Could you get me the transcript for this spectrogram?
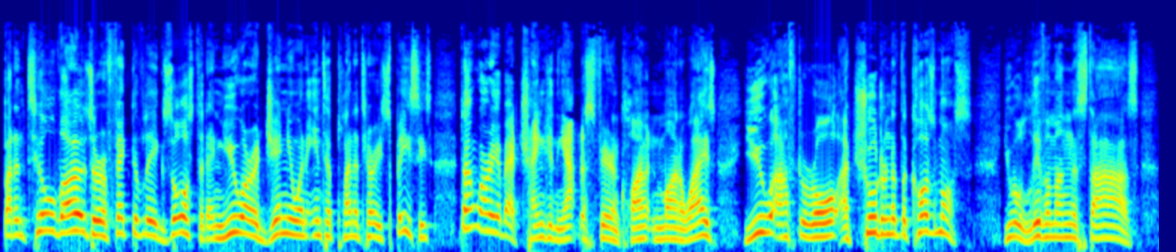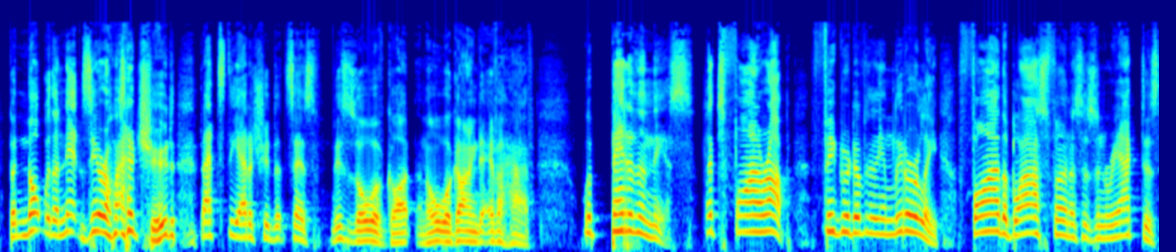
But until those are effectively exhausted and you are a genuine interplanetary species, don't worry about changing the atmosphere and climate in minor ways. You, after all, are children of the cosmos. You will live among the stars, but not with a net zero attitude. That's the attitude that says, this is all we've got and all we're going to ever have. We're better than this. Let's fire up figuratively and literally. Fire the blast furnaces and reactors,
